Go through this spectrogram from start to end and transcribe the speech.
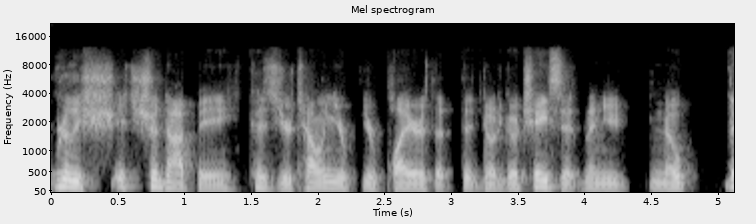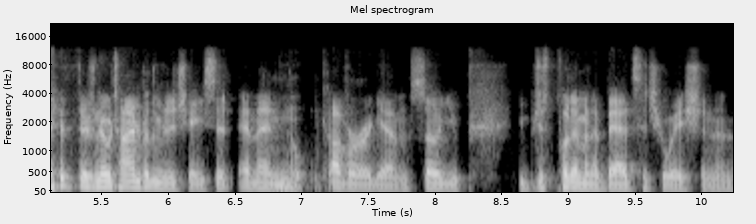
really sh- it should not be because you're telling your your players that, that you know to go chase it and then you nope there's no time for them to chase it and then Nope. cover again so you you just put him in a bad situation and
